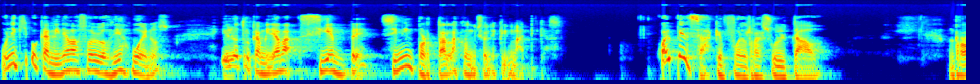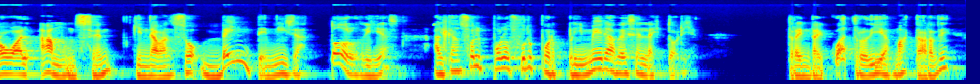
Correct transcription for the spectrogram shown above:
un equipo caminaba solo los días buenos y el otro caminaba siempre sin importar las condiciones climáticas. ¿Cuál pensás que fue el resultado? Roald Amundsen, quien avanzó 20 millas todos los días, alcanzó el Polo Sur por primera vez en la historia. 34 días más tarde,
